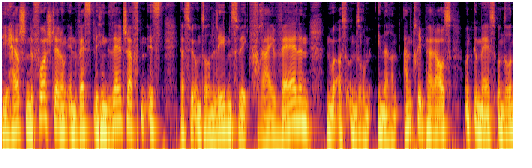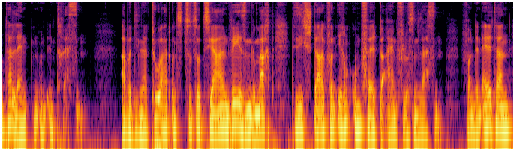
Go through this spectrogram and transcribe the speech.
Die herrschende Vorstellung in westlichen Gesellschaften ist, dass wir unseren Lebensweg frei wählen, nur aus unserem inneren Antrieb heraus und gemäß unseren Talenten und Interessen. Aber die Natur hat uns zu sozialen Wesen gemacht, die sich stark von ihrem Umfeld beeinflussen lassen. Von den Eltern,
